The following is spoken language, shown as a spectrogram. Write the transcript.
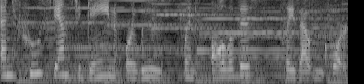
And who stands to gain or lose when all of this plays out in court?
